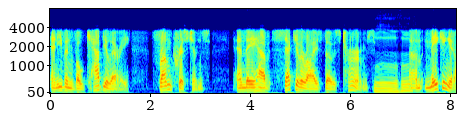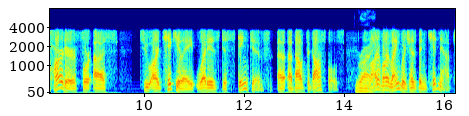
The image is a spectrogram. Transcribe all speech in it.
and even vocabulary from Christians and they have secularized those terms, mm-hmm. um, making it harder for us to articulate what is distinctive uh, about the Gospels. Right. A lot of our language has been kidnapped.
